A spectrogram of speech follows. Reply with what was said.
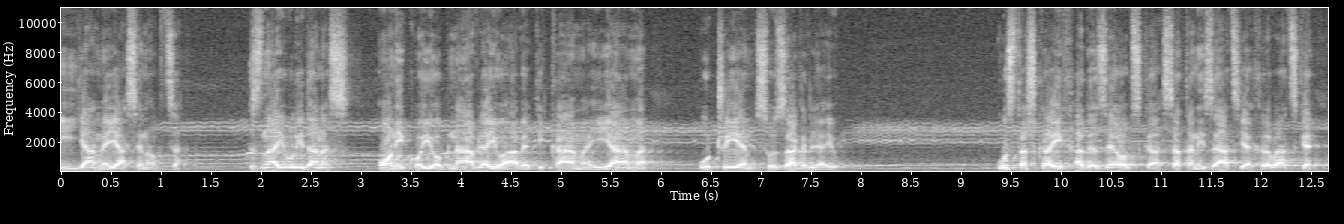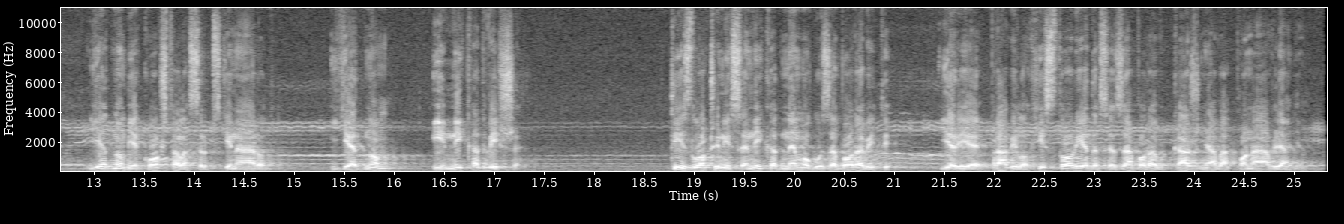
i jame Jasenovca. Znaju li danas oni koji obnavljaju aveti kama i jama u čijem su zagrljaju? Ustaška i HDZ-ovska satanizacija Hrvatske jednom je koštala srpski narod. Jednom i nikad više. Ti zločini se nikad ne mogu zaboraviti, jer je pravilo historije da se zaborav kažnjava ponavljanjem.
